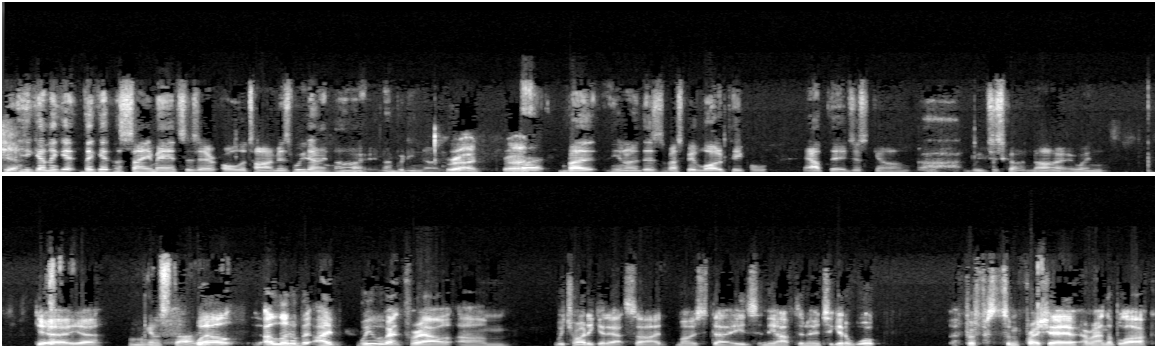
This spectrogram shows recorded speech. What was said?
Yeah. you're going to get they're getting the same answers all the time as we don't know nobody knows Right, right. but but you know there's must be a lot of people out there just going oh, we've just got to know when Yeah, yeah. when we're going to start it." Well, a little bit. I we went for our. Um, we try to get outside most days in the afternoon to get a walk for some fresh air around the block.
